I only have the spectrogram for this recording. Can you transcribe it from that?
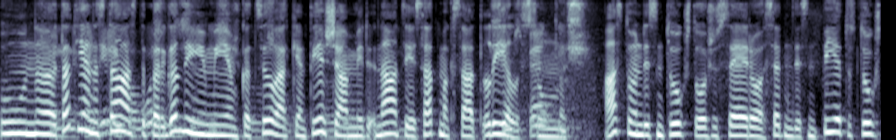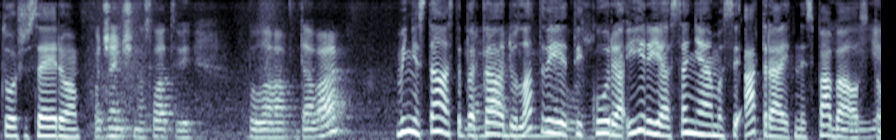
Un uh, Tatjana stāsta par gadījumiem, kad cilvēkiem tiešām ir nācies atmaksāt lielas 75 summas - 80 tūkstošus eiro, 75 tūkstošus eiro. Вот женщина с Латвии была вдова, Viņa stāsta par kādu latvieti, kura īrijā saņēmusi atraitnes и ей pabalstu.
